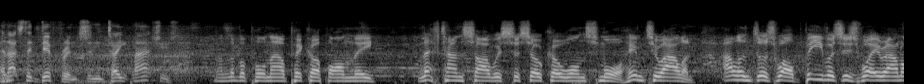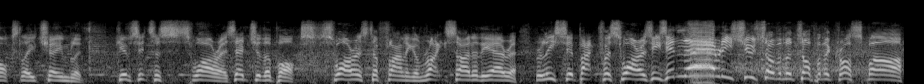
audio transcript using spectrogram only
and mm. that's the difference in tight matches. And Liverpool now pick up on the Left hand side with Cissokho once more. Him to Allen. Allen does well. Beavers his way around Oxlade Chamberlain. Gives it to Suarez. Edge of the box. Suarez to Flanagan. Right side of the area. Release it back for Suarez. He's in there and he shoots over the top of the crossbar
